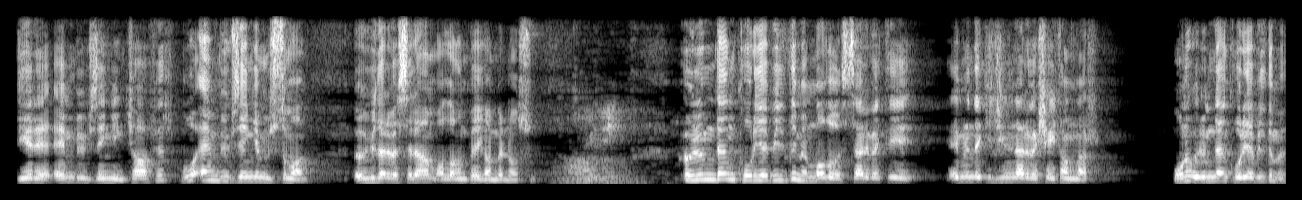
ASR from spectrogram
Diğeri en büyük zengin kafir. Bu en büyük zengin Müslüman. Övgüler ve selam Allah'ın peygamberine olsun. Amin. Ölümden koruyabildi mi malı, serveti, emrindeki cinler ve şeytanlar? Onu ölümden koruyabildi mi?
